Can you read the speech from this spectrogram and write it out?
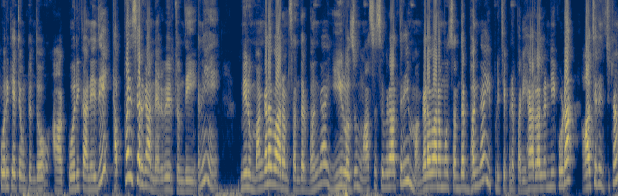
కోరిక అయితే ఉంటుందో ఆ కోరిక అనేది తప్పనిసరిగా నెరవేరుతుంది అని మీరు మంగళవారం సందర్భంగా ఈరోజు మాస శివరాత్రి మంగళవారము సందర్భంగా ఇప్పుడు చెప్పిన పరిహారాలన్నీ కూడా ఆచరించడం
